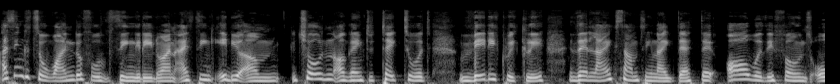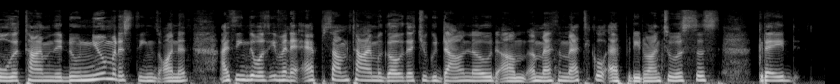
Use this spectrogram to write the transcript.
I think it's a wonderful thing, Riedwaan. I think it, um, children are going to take to it very quickly. They like something like that. They are with their phones all the time and they do numerous things on it. I think there was even an app some time ago that you could download um, a mathematical app, Riedwaan, to assist grade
